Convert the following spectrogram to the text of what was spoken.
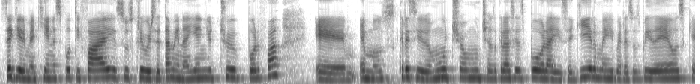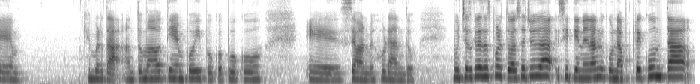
seguirme aquí en Spotify, suscribirse también ahí en YouTube, porfa. hemos crecido mucho. Muchas gracias por ahí seguirme y ver esos videos que, en verdad han tomado tiempo y poco a poco se van mejorando. Muchas gracias por toda su ayuda. Si tienen alguna pregunta,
